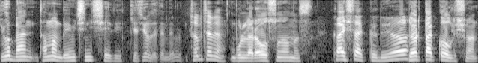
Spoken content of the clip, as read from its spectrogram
diyor ben tamam benim için hiç şey değil. Kesiyorsun zaten değil mi? Tabi tabi. Buralara olsun olmasın. Kaç dakika diyor? 4 dakika oldu şu an.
